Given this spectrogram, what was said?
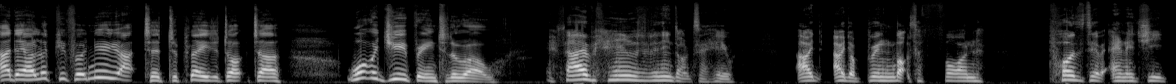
and they are looking for a new actor to play the Doctor, what would you bring to the role? If I became the new Doctor Who, I'd, I'd bring lots of fun, positive energy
